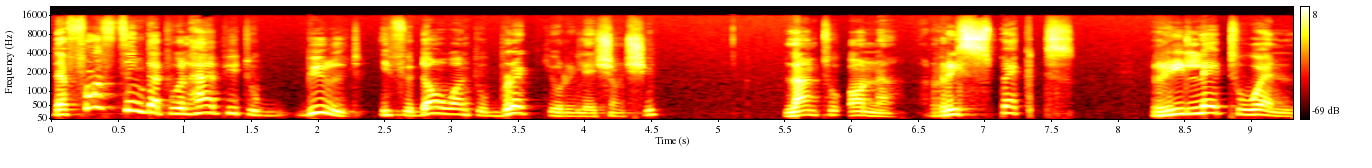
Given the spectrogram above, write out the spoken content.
The first thing that will help you to build, if you don't want to break your relationship, learn to honor, respect, relate well,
